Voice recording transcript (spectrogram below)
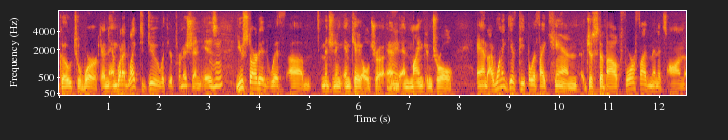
go to work. And and what I'd like to do, with your permission, is you started with um, mentioning MK Ultra and Right. and mind control. And I want to give people, if I can, just about four or five minutes on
